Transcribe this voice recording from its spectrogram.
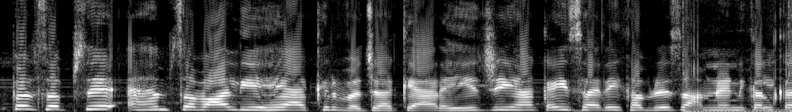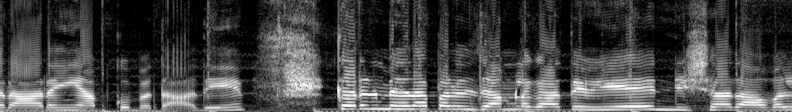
पर सबसे अहम सवाल ये है, आखिर वजह क्या रही? है जी हाँ कई सारी खबरें सामने निकल कर आ रही हैं, आपको बता दें। करण मेहरा पर इल्ज़ाम लगाते हुए निशा रावल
